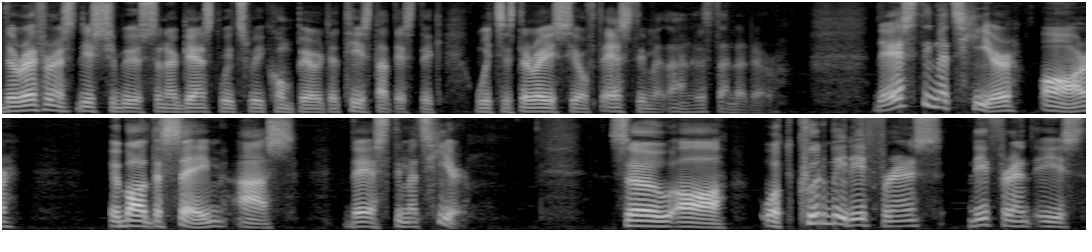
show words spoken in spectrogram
the reference distribution against which we compare the t-statistic, which is the ratio of the estimate and the standard error. The estimates here are about the same as the estimates here. So uh, what could be difference, different is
